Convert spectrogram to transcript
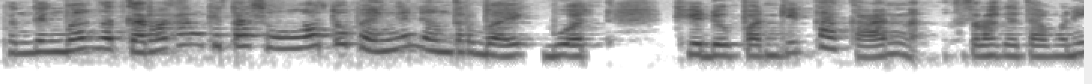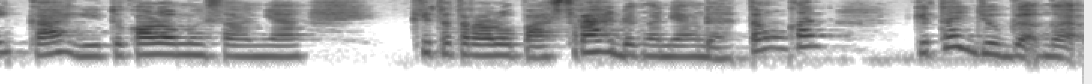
penting banget karena kan kita semua tuh pengen yang terbaik buat kehidupan kita kan setelah kita menikah gitu. Kalau misalnya kita terlalu pasrah dengan yang datang kan kita juga nggak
